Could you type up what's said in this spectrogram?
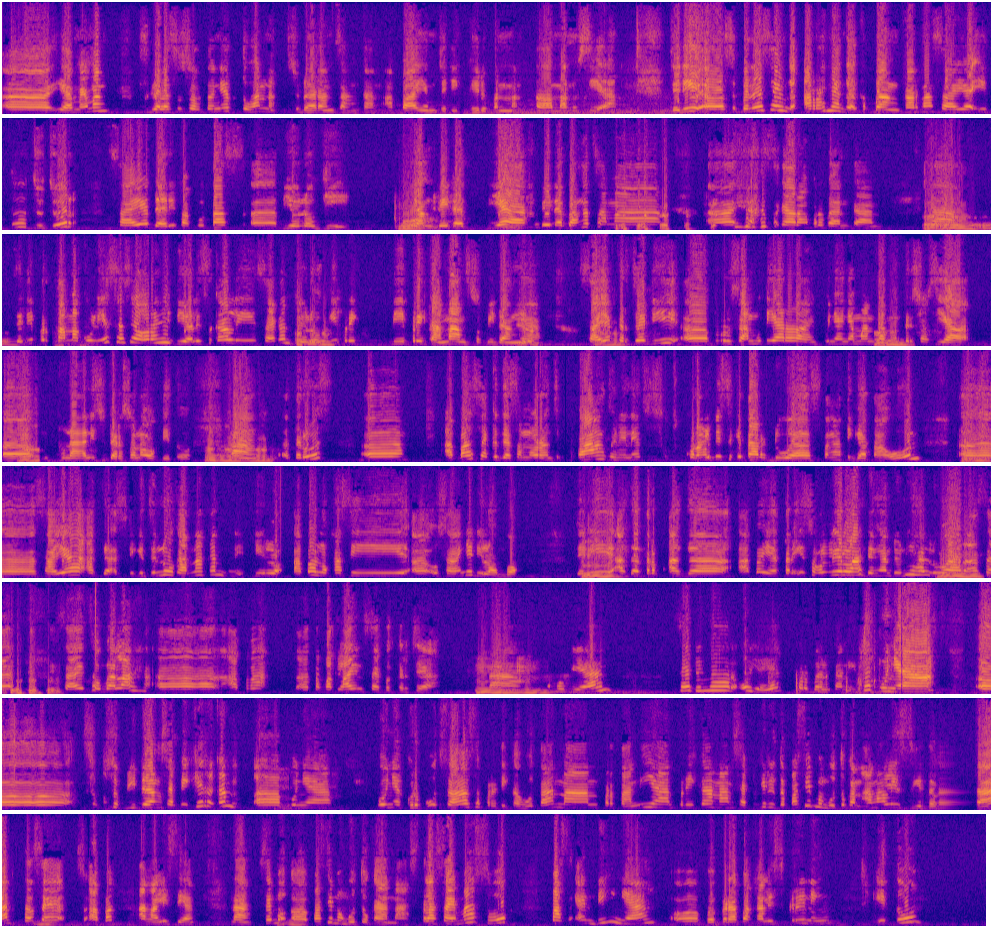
uh, ya memang segala sesuatunya Tuhan sudah rancangkan apa yang menjadi kehidupan uh, manusia. Jadi uh, sebenarnya saya nggak arahnya nggak ke bank karena saya itu jujur saya dari fakultas uh, biologi wow. yang beda ya beda banget sama uh, yang sekarang perbankan. Nah, uh, jadi pertama kuliah saya, saya orangnya idealis sekali. Saya kan biologi uh, di perikanan sub bidangnya. Yeah saya uh. kerja di uh, perusahaan Mutiara yang punyanya mantan uh. Menteri Sosial uh, uh. Bu Nani Sudarsono waktu itu. Uh. Nah, uh. terus uh, apa saya kerja sama orang Jepang tuh ini kurang lebih sekitar dua setengah tiga tahun. Uh, saya agak sedikit jenuh karena kan di, di lo, apa lokasi uh, usahanya di Lombok. Jadi hmm. agak ter, agak apa ya terisolir lah dengan dunia luar. Hmm. Saya saya cobalah uh, apa tempat lain saya bekerja. Nah, hmm. kemudian saya dengar, oh iya ya, perbankan itu punya uh, sub bidang. Saya pikir kan uh, punya punya grup usaha seperti kehutanan, pertanian, perikanan. Saya pikir itu pasti membutuhkan analis gitu kan. Hmm. Saya apa analis ya. Nah, saya uh, pasti membutuhkan. Nah, setelah saya masuk, pas endingnya uh, beberapa kali screening itu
